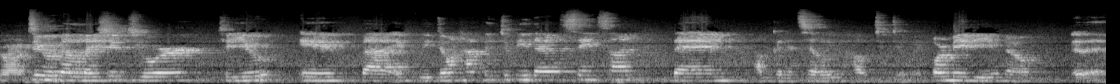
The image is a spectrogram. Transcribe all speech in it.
that. do the legend tour to you. If uh, if we don't happen to be there at the same time, then I'm gonna tell you how to do it. Or maybe you know, uh,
